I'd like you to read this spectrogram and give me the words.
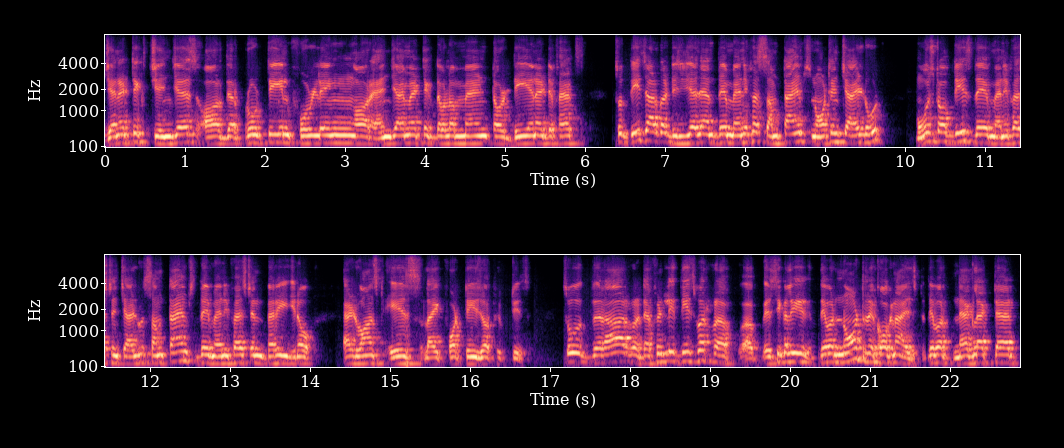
genetic changes or their protein folding or enzymatic development or DNA defects. So these are the diseases and they manifest sometimes not in childhood, most of these they manifest in childhood. Sometimes they manifest in very you know advanced age like 40s or 50s so there are definitely these were uh, uh, basically they were not recognized. They were neglected.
